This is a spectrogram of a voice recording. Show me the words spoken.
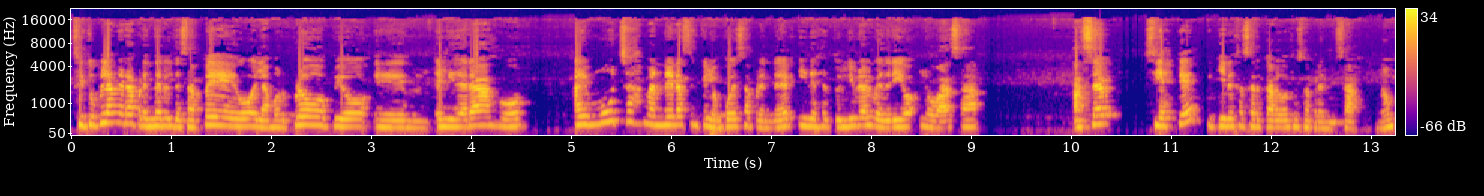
Si tu plan era aprender el desapego, el amor propio, em, el liderazgo, hay muchas maneras en que lo puedes aprender y desde tu libre albedrío lo vas a hacer si es que quieres hacer cargo de tus aprendizajes, ¿no?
